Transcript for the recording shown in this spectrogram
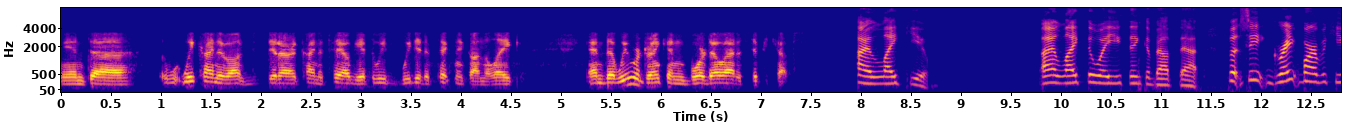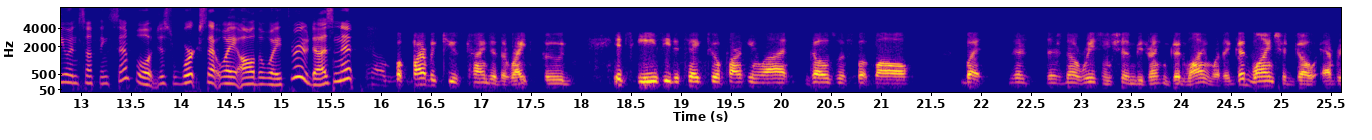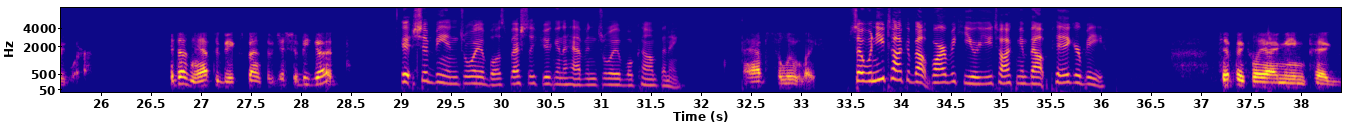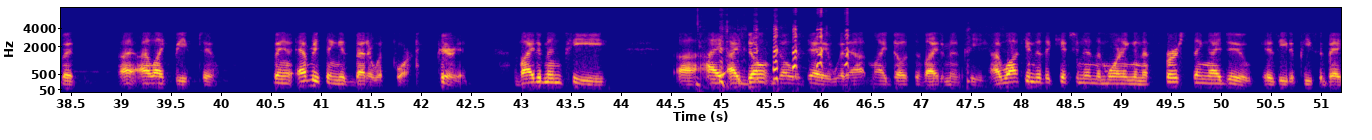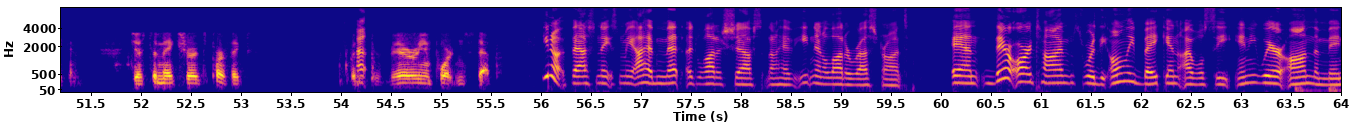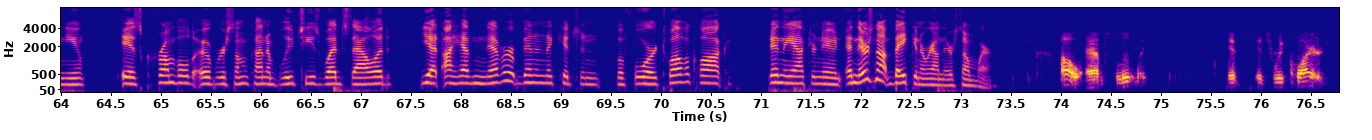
and uh, we kind of uh, did our kind of tailgate. We we did a picnic on the lake, and uh, we were drinking Bordeaux out of sippy cups. I like you. I like the way you think about that. But see, great barbecue and something simple, it just works that way all the way through, doesn't it? You know, but barbecue's kind of the right food. It's easy to take to a parking lot, goes with football, but there's there's no reason you shouldn't be drinking good wine with it. Good wine should go everywhere. It doesn't have to be expensive; it just should be good. It should be enjoyable, especially if you're going to have enjoyable company. Absolutely. So, when you talk about barbecue, are you talking about pig or beef? Typically, I mean pig, but I, I like beef too. But everything is better with pork. Period. Vitamin P. Uh, I, I don't go a day without my dose of vitamin P. I walk into the kitchen in the morning, and the first thing I do is eat a piece of bacon, just to make sure it's perfect. But it's a very important step. You know what fascinates me? I have met a lot of chefs and I have eaten at a lot of restaurants. And there are times where the only bacon I will see anywhere on the menu is crumbled over some kind of blue cheese wedge salad. Yet I have never been in a kitchen before 12 o'clock in the afternoon and there's not bacon around there somewhere. Oh, absolutely. It's it's required.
